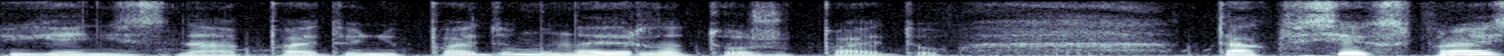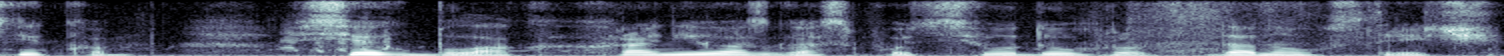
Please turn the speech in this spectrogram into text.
Я не знаю, пойду, не пойду. Ну, наверное, тоже пойду. Так, всех с праздником, всех благ. Храни вас Господь. Всего доброго. До новых встреч.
